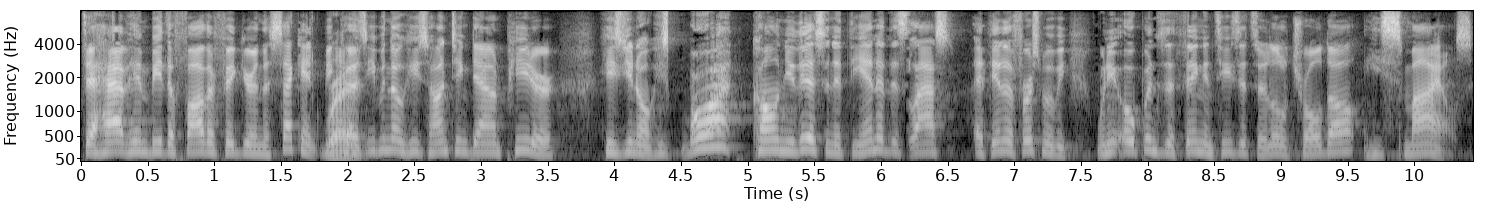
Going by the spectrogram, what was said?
to have him be the father figure in the second because Right. even though he's hunting down Peter, he's you know he's boy calling you this, and at the end of this last at the end of the first movie, when he opens the thing and sees it's a little troll doll, he smiles.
